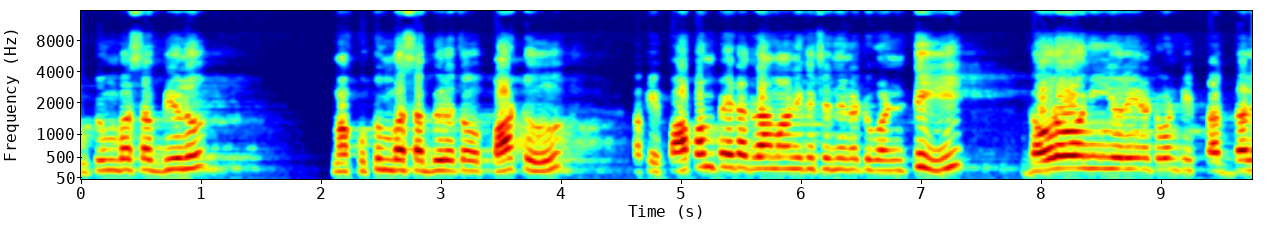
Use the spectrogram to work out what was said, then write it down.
కుటుంబ సభ్యులు మా కుటుంబ సభ్యులతో పాటు ఓకే పాపంపేట గ్రామానికి చెందినటువంటి గౌరవనీయులైనటువంటి పెద్దల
